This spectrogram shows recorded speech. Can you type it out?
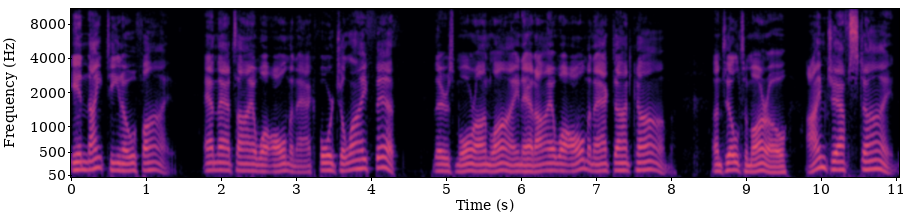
in 1905. And that's Iowa Almanac for July 5th. There's more online at iowaalmanac.com. Until tomorrow, I'm Jeff Stein.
